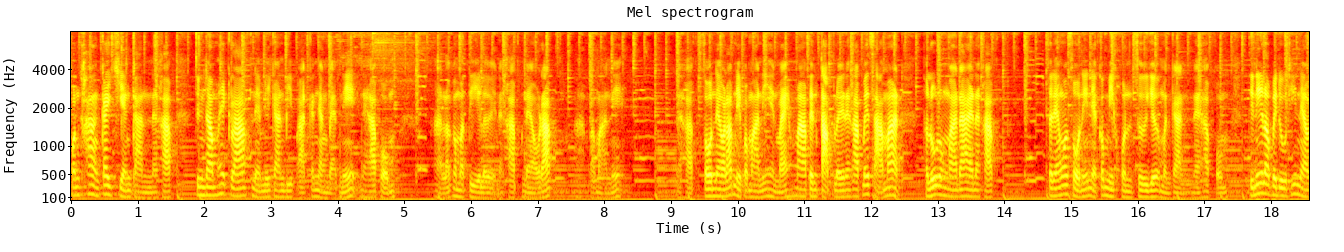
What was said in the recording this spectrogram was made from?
ค่อนข้างใกล้เคียงกันนะครับจึงทำให้กราฟเนี่ยมีการบีบอัดกันอย่างแบบนี้นะครับผมแล้วก็มาตีเลยนะครับแนวรับประมาณนี้ นะครับโซนแนวรับเนี่ยประมาณนี้เห็นไหมมาเป็นตับเลยนะครับ ไม่สามารถทะลุลงมาได้นะครับ แสดงว่าโซนนี้เนี่ยก็มีคนซื้อเยอะเหมือนกันนะครับผมทีนี้เราไปดูที่แนว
